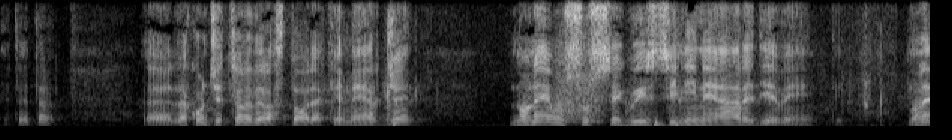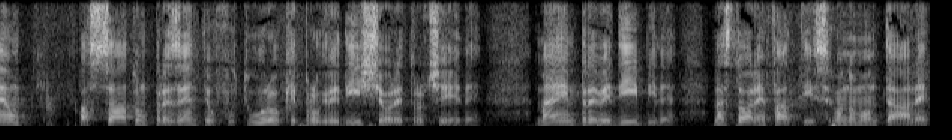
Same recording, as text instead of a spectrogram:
eccetera. Eh, la concezione della storia che emerge non è un susseguirsi lineare di eventi, non è un passato, un presente, un futuro che progredisce o retrocede, ma è imprevedibile. La storia, infatti, secondo Montale,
